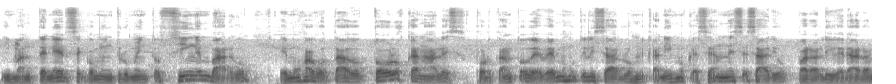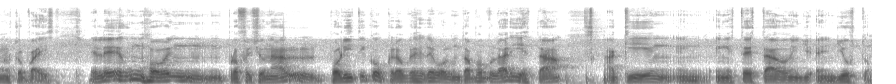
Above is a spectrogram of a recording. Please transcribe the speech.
y mantenerse como instrumento, sin embargo, hemos agotado todos los canales, por tanto debemos utilizar los mecanismos que sean necesarios para liberar a nuestro país. Él es un joven profesional político, creo que es de voluntad popular y está aquí en, en- este estado, en, en Houston.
